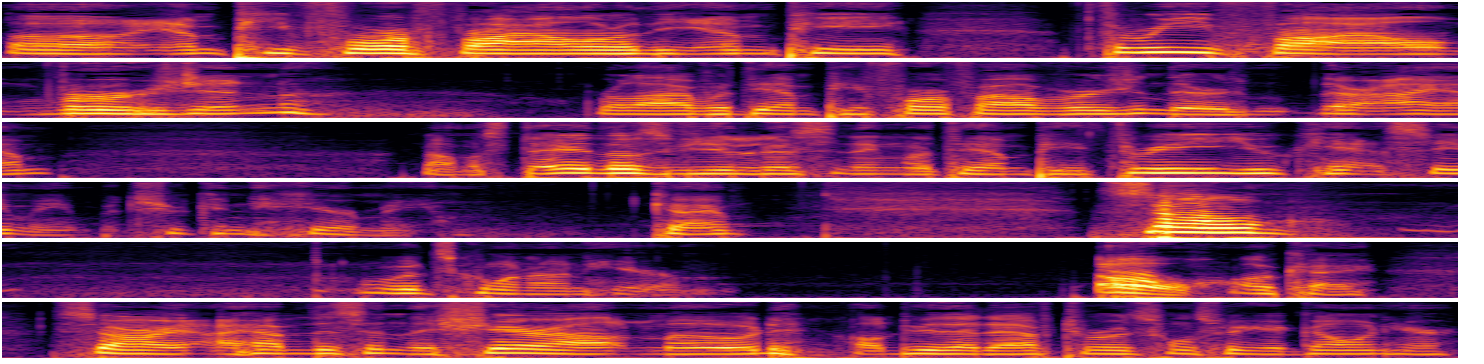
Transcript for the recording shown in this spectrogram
uh, MP4 file or the MP3 file version, we're live with the MP4 file version. There's, there I am. Namaste. Those of you listening with the MP3, you can't see me, but you can hear me. Okay. So, what's going on here? Oh, okay. Sorry, I have this in the share out mode. I'll do that afterwards once we get going here.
